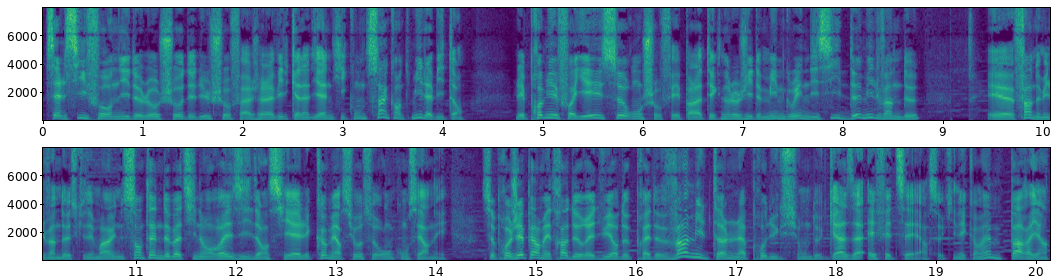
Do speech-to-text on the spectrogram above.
Celle-ci fournit de l'eau chaude et du chauffage à la ville canadienne qui compte 50 000 habitants. Les premiers foyers seront chauffés par la technologie de MinGreen d'ici 2022. Et euh, fin 2022, excusez-moi, une centaine de bâtiments résidentiels et commerciaux seront concernés. Ce projet permettra de réduire de près de 20 000 tonnes la production de gaz à effet de serre, ce qui n'est quand même pas rien.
